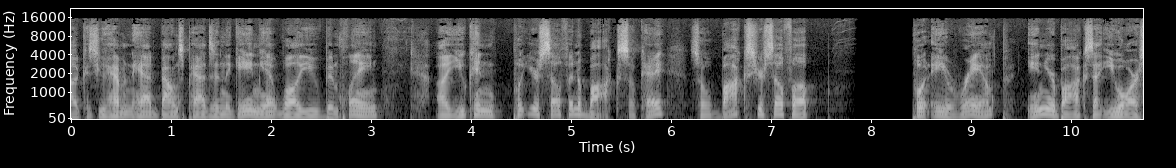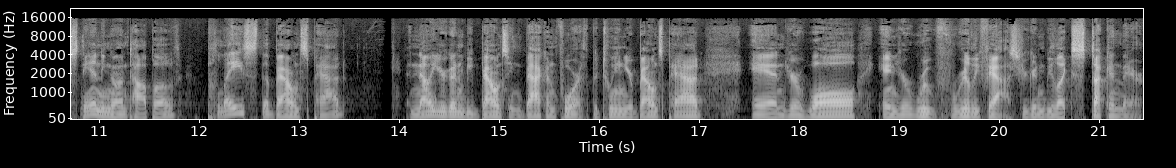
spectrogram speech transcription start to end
because uh, you haven't had bounce pads in the game yet while you've been playing, uh, you can put yourself in a box, okay? So box yourself up, put a ramp in your box that you are standing on top of, place the bounce pad, and now you're going to be bouncing back and forth between your bounce pad and your wall and your roof really fast. You're going to be like stuck in there,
